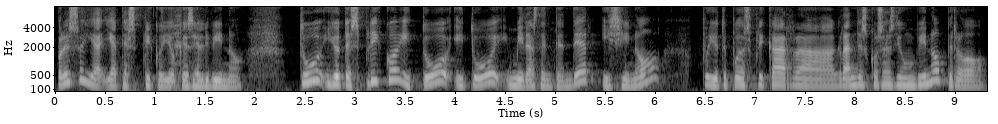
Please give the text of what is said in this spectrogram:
por eso ya, ya te explico yo qué es el vino. Tú, yo te explico y tú, y tú miras de entender y si no, pues yo te puedo explicar uh, grandes cosas de un vino, pero,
